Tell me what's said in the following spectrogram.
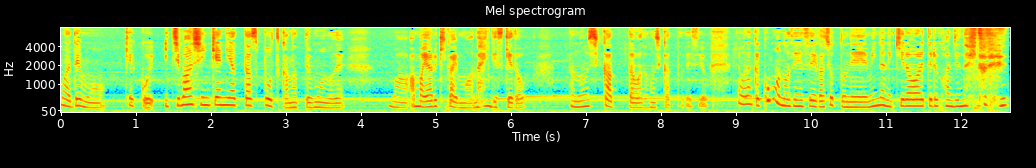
まあでも結構一番真剣にやったスポーツかなって思うのでまああんまやる機会もないんですけど楽しかったは楽しかったですよ。でもなんか顧問の先生がちょっとねみんなに嫌われてる感じの人で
